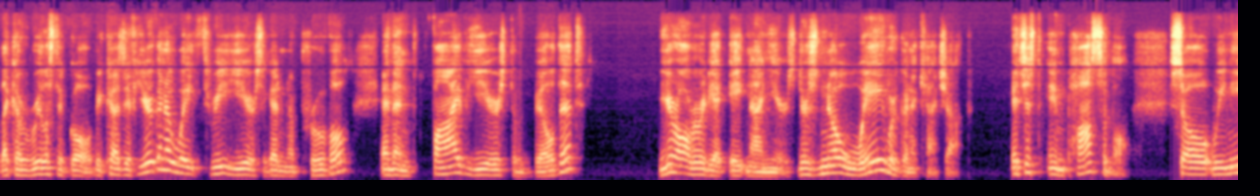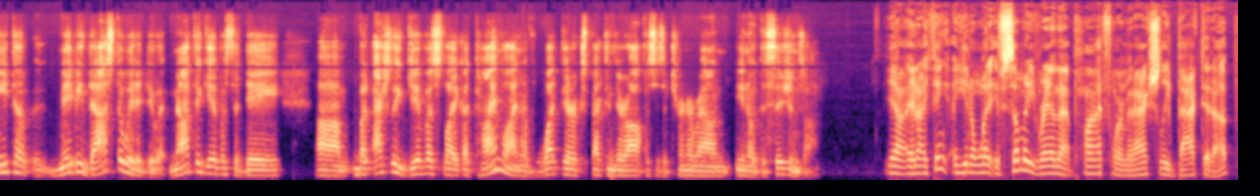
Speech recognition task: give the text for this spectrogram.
Like a realistic goal. Because if you're going to wait three years to get an approval and then five years to build it you're already at eight, nine years. There's no way we're going to catch up. It's just impossible. So we need to maybe that's the way to do it, not to give us a day, um, but actually give us like a timeline of what they're expecting their offices to turn around, you know, decisions on. Yeah, and I think you know what if somebody ran that platform and actually backed it up,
